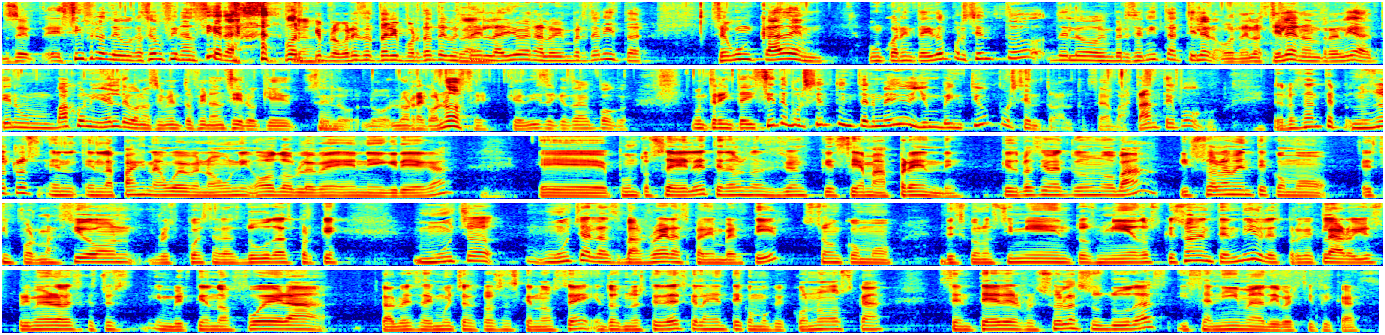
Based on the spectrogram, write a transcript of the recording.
no sé, eh, cifras de educación financiera, por ejemplo, por eso es tan importante que ustedes la ayuden a los inversionistas. Según CADEM, un 42% de los inversionistas chilenos, o de los chilenos en realidad, tiene un bajo nivel de conocimiento financiero, que se lo, reconoce, que dice que sabe poco. Un 37% intermedio y un 21% alto, o sea, bastante poco. Es bastante. Nosotros en, la página web en OWNY, eh, .cl tenemos una sección que se llama Aprende, que es básicamente uno va y solamente como esta información, respuesta a las dudas, porque muchas de las barreras para invertir son como desconocimientos, miedos, que son entendibles, porque claro, yo es primera vez que estoy invirtiendo afuera, tal vez hay muchas cosas que no sé, entonces nuestra idea es que la gente como que conozca, se entere, resuelva sus dudas y se anime a diversificarse.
